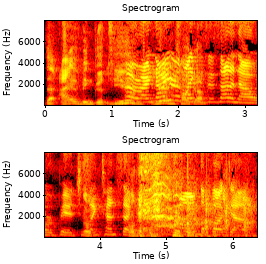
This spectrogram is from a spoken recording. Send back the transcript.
that I have been good to you. All right, you now didn't you're fuck like, up. it's not an hour, bitch. It's Okay. like 10 seconds. Okay. Calm the fuck down.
